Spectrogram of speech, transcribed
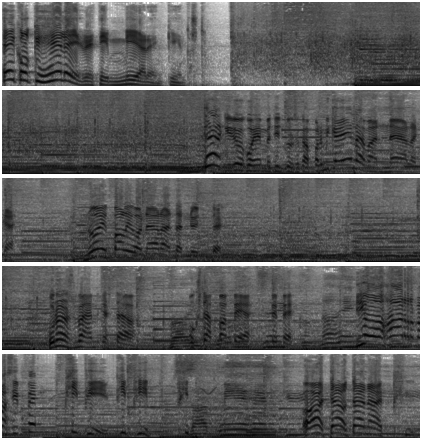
Eikö olekin helvetin mielenkiintoista? Täälläkin joku hemmetin tulisi kappale. Mikä elämän nälkä? Noin paljon nälätä nytte. Unohdus vähän, mikä tää on? Onks tää papea? Pepe? Joo, harvasi! Pe pipi, pipi, pipi. Ah, tää on tää näin. Pi-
